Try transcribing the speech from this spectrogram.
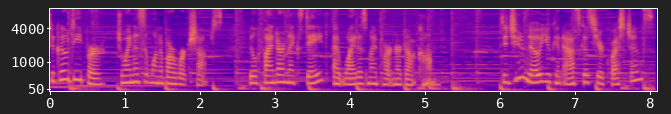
To go deeper, join us at one of our workshops. You'll find our next date at whydoesmypartner.com. Did you know you can ask us your questions?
